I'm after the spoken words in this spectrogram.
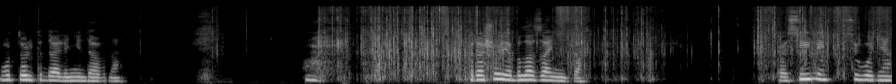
Вот только дали недавно. Хорошо, я была занята. Косили сегодня.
